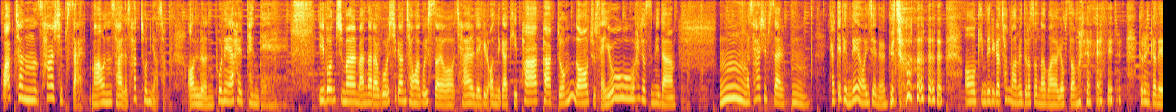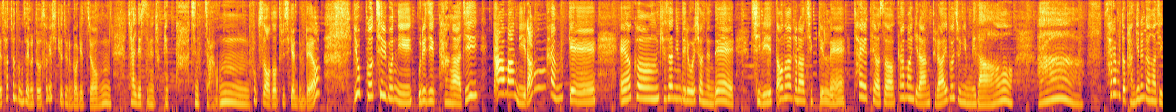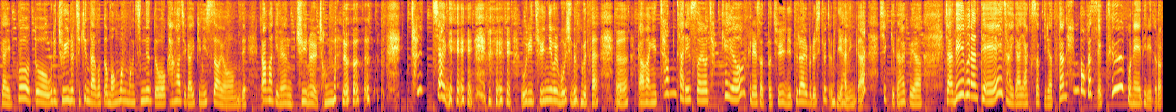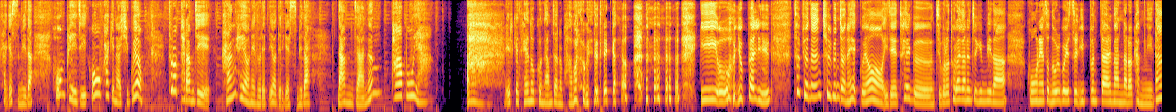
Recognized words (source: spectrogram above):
꽉 찬 40살, 40살 사촌 녀석. 얼른 보내야 할 텐데. 이번 주말 만나라고 시간 정하고 있어요. 잘 되길 언니가 기 팍팍 좀 넣어주세요. 하셨습니다. 음, 40살, 음. 갈 때 됐네요, 이제는. 그죠? 어, 김대리가 참 마음에 들었었나 봐요, 옆사물에. 그러니까 네, 사촌 동생을 또 소개시켜 주는 거겠죠. 음, 잘 됐으면 좋겠다, 진짜. 음, 국수 얻어 드시겠는데요? 6979님, 우리 집 강아지 까망이랑 함께 에어컨 기사님들이 오셨는데 집이 떠나가라 짓길래 차에 태워서 까망이랑 드라이브 중입니다. 아, 사람을 또 반기는 강아지가 있고 또 우리 주인을 지킨다고 또 멍멍멍 짖는 또 강아지가 있긴 있어요. 근데 까마귀는 주인을 정말로 철저하게 우리 주인님을 모시는구나. 어, 까망이 참 잘했어요. 착해요. 그래서 또 주인이 드라이브를 시켜주는 게 아닌가 싶기도 하고요. 자, 네 분한테 저희가 약속드렸던 햄버거 세트 보내드리도록 하겠습니다. 홈페이지 꼭 확인하시고요. 트롯 다람쥐 강혜연의 노래 띄워드리겠습니다. 남자는 바보야. 아, 이렇게 대놓고 남자는 바보라고 해도 될까요? 2568님, 투표는 출근 전에 했고요. 이제 퇴근, 집으로 돌아가는 중입니다. 공원에서 놀고 있을 이쁜 딸 만나러 갑니다.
